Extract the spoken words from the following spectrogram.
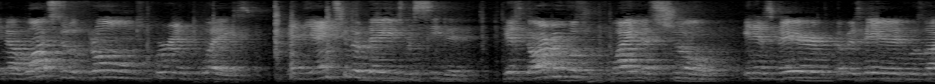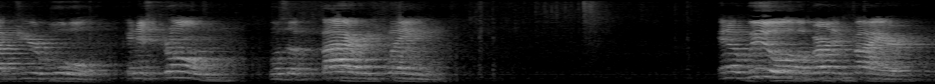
And at once till the thrones were in place, and the Ancient of Days was seated. His garment was white as snow, and his hair of his head was like pure wool, and his throne was a fiery flame. In a wheel of a burning fire,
